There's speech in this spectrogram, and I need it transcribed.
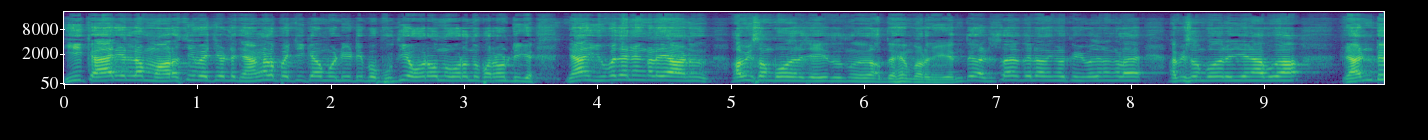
ഈ കാര്യമെല്ലാം മറച്ചു വെച്ചിട്ട് ഞങ്ങളെ പറ്റിക്കാൻ വേണ്ടിയിട്ട് ഇപ്പോൾ പുതിയ ഓരോന്ന് ഓരോന്ന് പറഞ്ഞുകൊണ്ടിരിക്കുക. ഞാൻ യുവജനങ്ങളെയാണ് അഭിസംബോധന ചെയ്തതെന്ന് അദ്ദേഹം പറഞ്ഞു. എന്ത് അടിസ്ഥാനത്തിലാണ് നിങ്ങൾക്ക് യുവജനങ്ങളെ അഭിസംബോധന ചെയ്യാനാവുക? രണ്ട്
